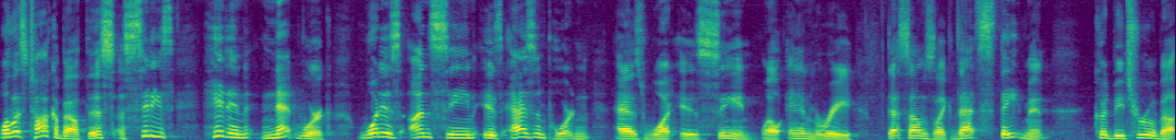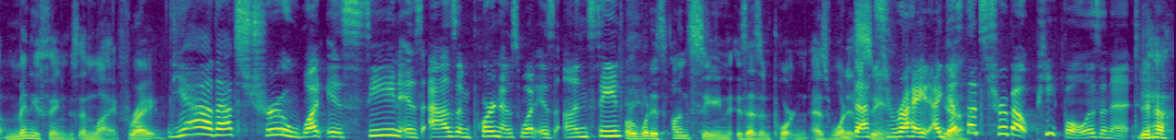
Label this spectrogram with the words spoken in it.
Well, let's talk about this. A city's hidden network. What is unseen is as important as what is seen. Well, Anne Marie, that sounds like that statement could be true about many things in life, right? Yeah, that's true. What is seen is as important as what is unseen. Or what is unseen is as important as what is that's seen. That's right. I yeah. guess that's true about people, isn't it? Yeah.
